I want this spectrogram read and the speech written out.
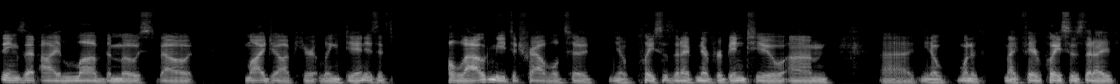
things that I love the most about my job here at LinkedIn is it's allowed me to travel to you know places that I've never been to. Um, uh, you know, one of my favorite places that I've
